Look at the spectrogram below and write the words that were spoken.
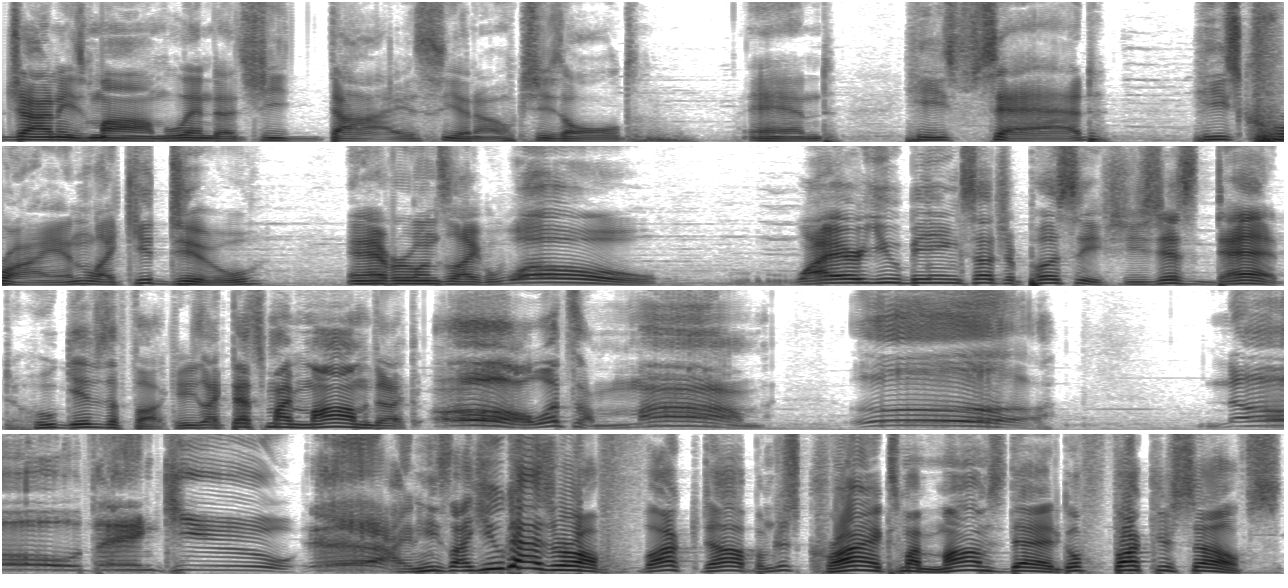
Johnny's mom, Linda, she dies, you know, she's old, and he's sad. He's crying like you do, and everyone's like, "Whoa, why are you being such a pussy? She's just dead. Who gives a fuck?" And he's like, "That's my mom." And they're like, "Oh, what's a mom? Ugh." No, thank you. Ugh. And he's like, You guys are all fucked up. I'm just crying because my mom's dead. Go fuck yourselves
